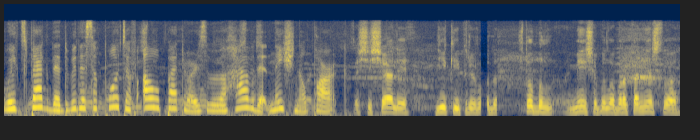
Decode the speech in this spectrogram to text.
We expect that with the support of our partners we will have the national park. защищали дикие природы, чтобы меньше было браконьерства,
